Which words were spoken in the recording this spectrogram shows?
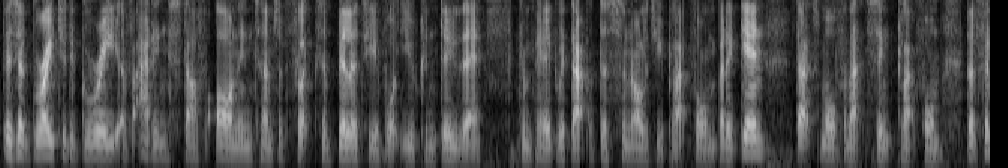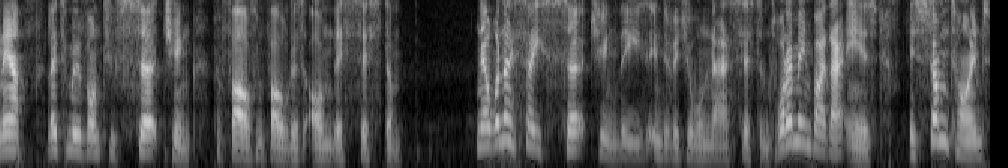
there's a greater degree of adding stuff on in terms of flexibility of what you can do there compared with that the Synology platform. But again, that's more for that sync platform. But for now, let's move on to searching for files and folders on this system. Now, when I say searching these individual NAS systems, what I mean by that is, is sometimes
